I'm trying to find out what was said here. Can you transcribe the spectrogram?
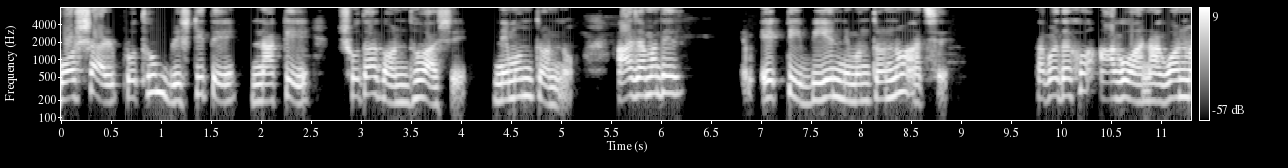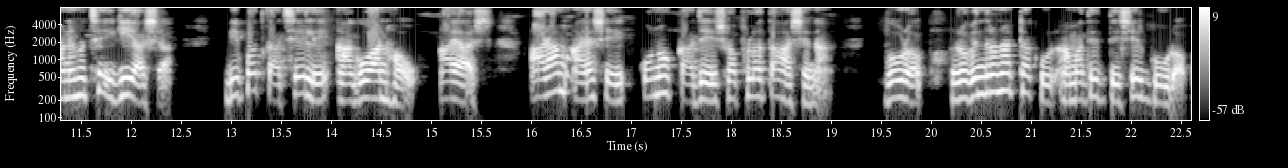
বর্ষার প্রথম বৃষ্টিতে নাকে সোদা গন্ধ আসে নিমন্ত্রণ আজ আমাদের একটি বিয়ের নিমন্ত্রণ আছে। তারপর দেখো, আগোয়ান। আগোয়ান মানে হচ্ছে এগিয়ে আসা। বিপদ কাছে এলে আগোয়ান হও। আয়াস, আরাম আয়াসে কোনো কাজে সফলতা আসে না। গৌরব, রবীন্দ্রনাথ ঠাকুর আমাদের দেশের গৌরব।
